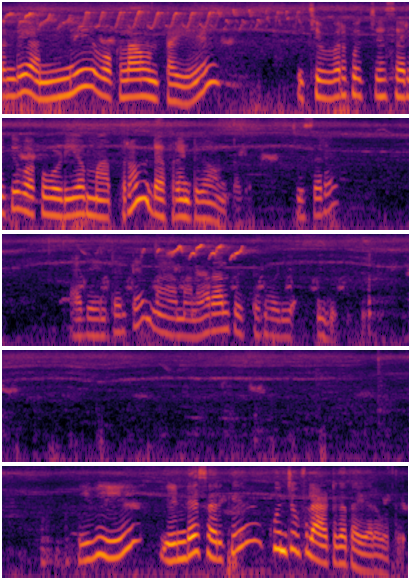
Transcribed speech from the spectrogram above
అండి అన్నీ ఒకలా ఉంటాయి. చివరికి వచ్చేసరికి ఒక ఒడియం మాత్రం డిఫరెంట్గా ఉంటుంది. చూసారా? అదేంటంటే మా మనవరాలు పెట్టిన వడియ ఇది. ఇవి ఎండేసరికి కొంచెం ఫ్లాట్గా తయారవుతాయి.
